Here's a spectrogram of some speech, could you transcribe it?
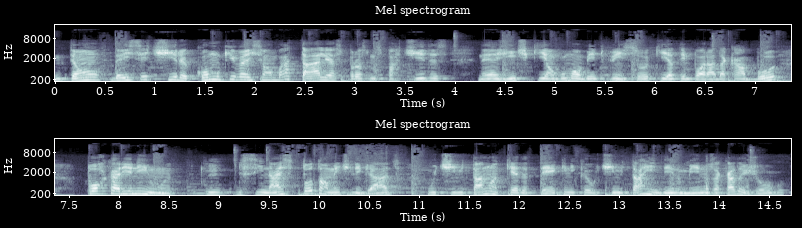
Então, daí você tira como que vai ser uma batalha as próximas partidas, né? A gente que em algum momento pensou que a temporada acabou, porcaria nenhuma sinais totalmente ligados. O time está numa queda técnica, o time está rendendo menos a cada jogo.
